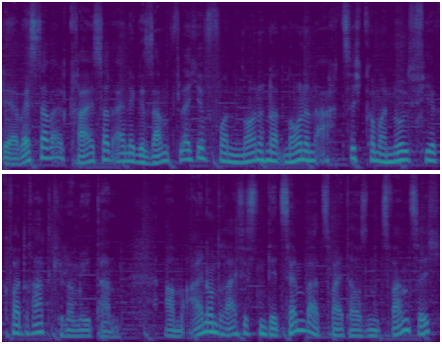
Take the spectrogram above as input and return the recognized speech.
Der Westerwaldkreis hat eine Gesamtfläche von 989,04 Quadratkilometern. Am 31. Dezember 2020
